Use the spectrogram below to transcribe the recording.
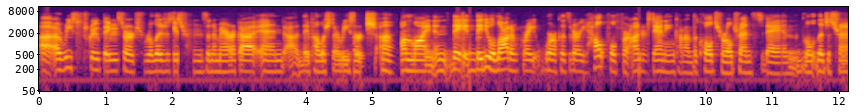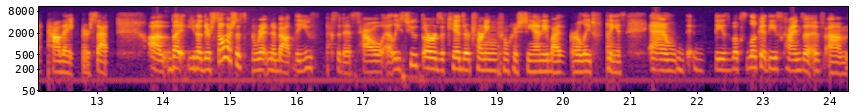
uh, a research group. They research religious trends in America, and uh, they publish their research uh, online. And they they do a lot of great work that's very helpful for understanding kind of the cultural trends today and religious trends, how they intersect. Uh, but you know, there's so much that's been written about the youth exodus, how at least two thirds of kids are turning from Christianity by the early 20s, and these books look at these kinds of um,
